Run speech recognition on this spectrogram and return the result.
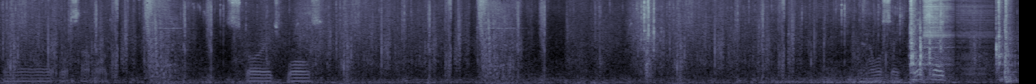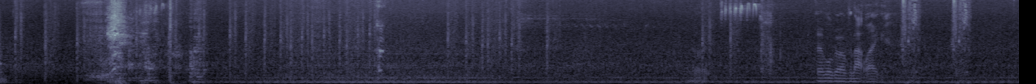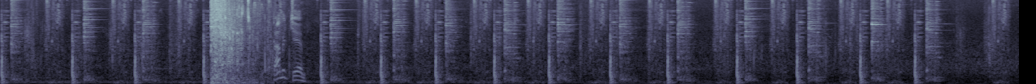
uh, what's that one? Storage, walls. Yeah, we'll see. We'll see. Right. And we'll go over that way. Jim.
